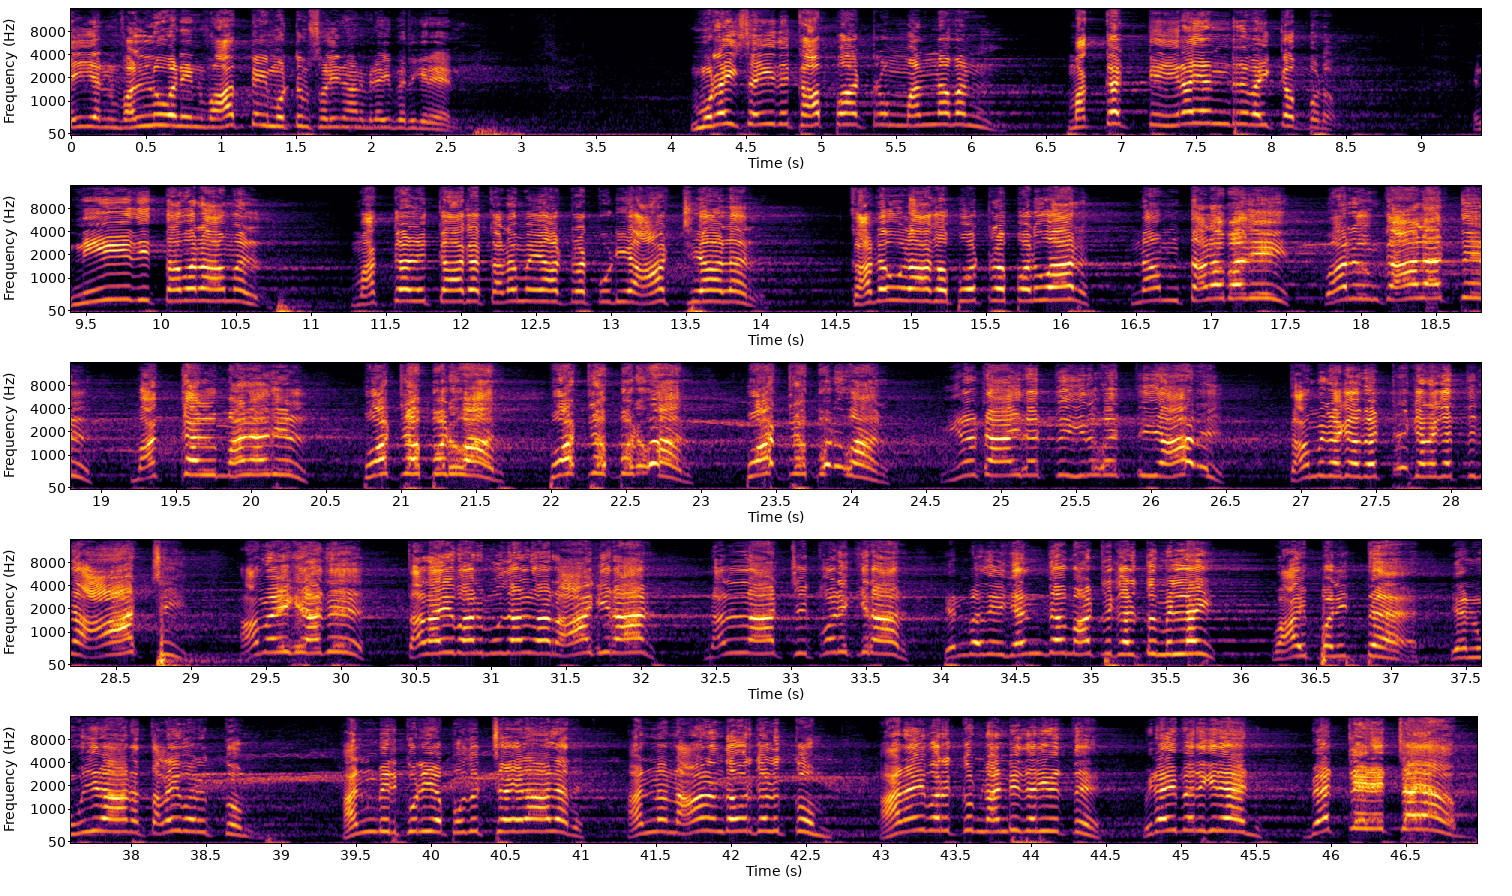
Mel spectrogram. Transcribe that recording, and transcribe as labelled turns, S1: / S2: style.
S1: ஐயன் வள்ளுவனின் வாக்கை மட்டும் சொல்லி நான் விடைபெறுகிறேன். முறை செய்து காப்பாற்றும் மன்னவன் மக்களுக்கு இறையென்று வைக்கப்படும். நீதி தவறாமல் மக்களுக்காக கடமையாற்றக்கூடிய ஆட்சியாளர் கடவுளாக போற்றப்படுவார். நம் தளபதி வரும் காலத்தில் மக்கள் மனதில் போற்றப்படுவார் போற்றப்படுவார் போற்றப்படுவார். இரண்டாயிரத்தி இருபத்தி ஆறு தமிழக வெற்றி கழகத்தின் ஆட்சி செய்கிறது. தலைவர் முதல்வர் ஆகிறார். நல்லாட்சி கொடுக்கிறார். என்பதில் எந்த மாற்று கருத்தும் இல்லை. வாய்ப்பளித்த என் உயிரான தலைவருக்கும் அன்பிற்குரிய பொதுச் செயலாளர் அண்ணன் ஆனந்த் அவர்களுக்கும் அனைவருக்கும் நன்றி தெரிவித்து விடைபெறுகிறேன். வெற்றி நிச்சயம்!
